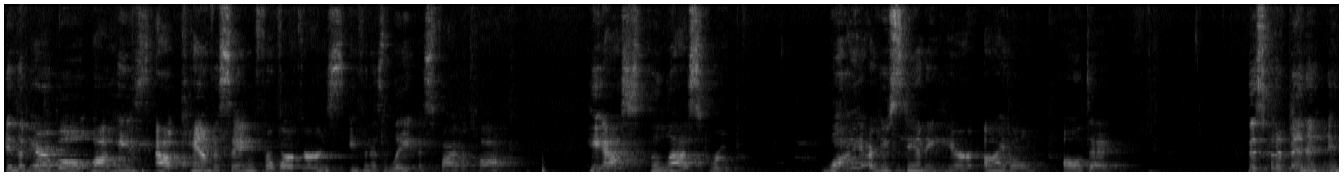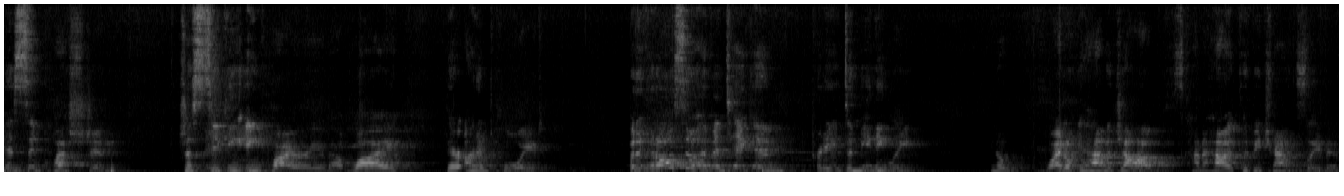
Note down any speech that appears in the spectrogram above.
In the parable, while he's out canvassing for workers, even as late as 5 o'clock, he asks the last group, Why are you standing here idle all day? This could have been an innocent question, just seeking inquiry about why they're unemployed but it could also have been taken pretty demeaningly. You know, why don't you have a job? It's kind of how it could be translated.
